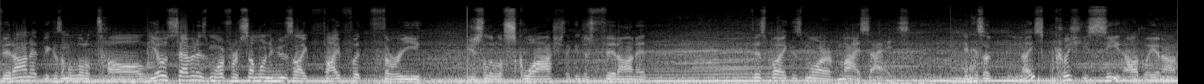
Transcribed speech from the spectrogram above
fit on it because I'm a little tall. The 07 is more for someone who's like five foot three, just a little squash that can just fit on it. This bike is more of my size and has a nice cushy seat oddly enough.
